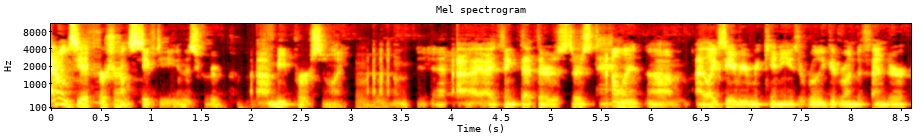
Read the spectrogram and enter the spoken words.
I don't see a first round safety in this group. Uh, me personally, mm-hmm. um, I, I, think that there's there's talent. Um, I like Xavier McKinney; he's a really good run defender.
